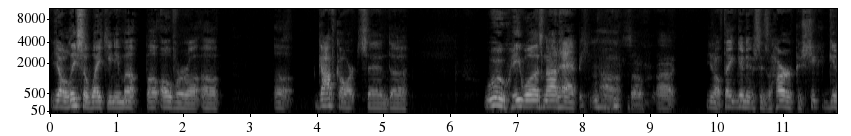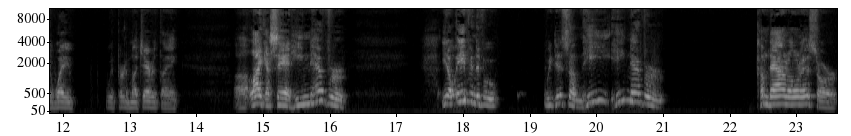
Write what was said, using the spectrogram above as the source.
you know Lisa waking him up uh, over uh, uh, uh, golf carts, and uh, woo, he was not happy. Uh, so uh, you know, thank goodness it's her because she could get away with pretty much everything. Uh, like I said, he never, you know, even if we, we did something, he he never come down on us or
